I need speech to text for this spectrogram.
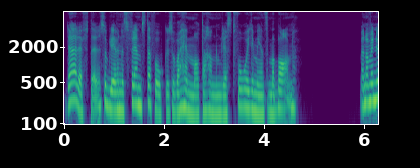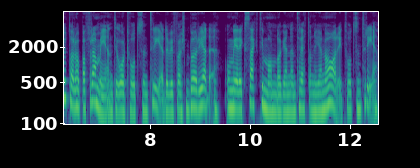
Därefter så blev hennes främsta fokus att vara hemma och ta hand om deras två gemensamma barn. Men om vi nu tar och hoppar fram igen till år 2003 där vi först började och mer exakt till måndagen den 13 januari 2003.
